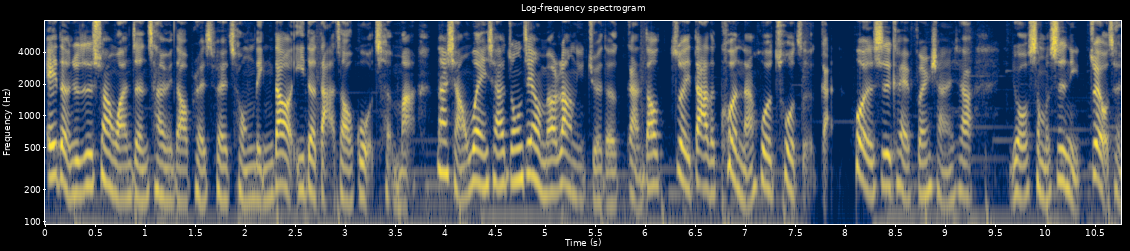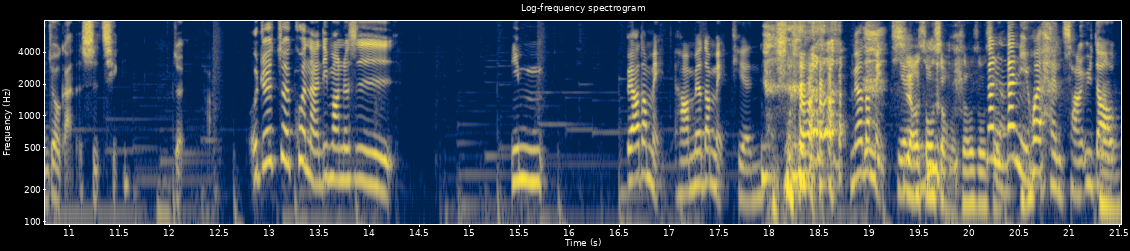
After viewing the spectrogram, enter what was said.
A 等就是算完整参与到 PressPlay 从零到一的打造过程嘛？那想问一下，中间有没有让你觉得感到最大的困难或者挫折感，或者是可以分享一下有什么是你最有成就感的事情？对，好我觉得最困难的地方就是你。不要到每好，没有到每天，没有到每天。是要说什么？说什么？那那你会很常遇到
